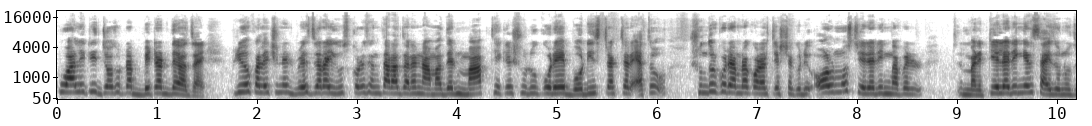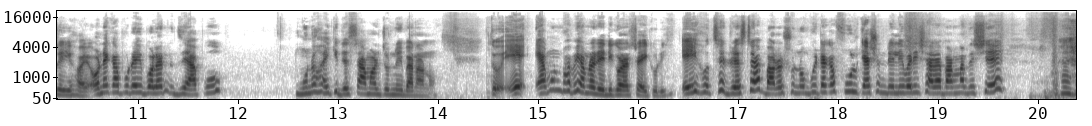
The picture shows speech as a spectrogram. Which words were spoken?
কোয়ালিটি যতটা বেটার দেওয়া যায়। প্রিয় কালেকশনের ড্রেস যারা ইউজ করেছেন তারা জানেন আমাদের মাপ থেকে শুরু করে বডি স্ট্রাকচার এত সুন্দর করে আমরা করার চেষ্টা করি। অলমোস্ট টেলারিং মাপের মানে টেলারিং এর সাইজ অনুযায়ী হয়। অনেক আপুরাই বলেন যে আপু মনে হয় কি ড্রেসটা আমার জন্যই বানানো। তো এমনভাবে আমরা রেডি করার ট্রাই করি। এই হচ্ছে ড্রেসটা বারোশো নব্বই টাকা ফুল ক্যাশ অন ডেলিভারি সারা বাংলাদেশে। হ্যাঁ,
